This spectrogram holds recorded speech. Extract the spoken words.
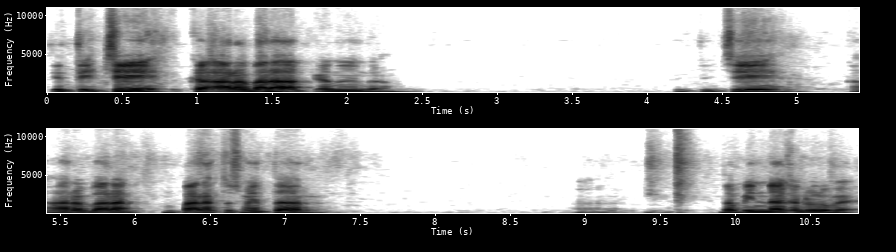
Titik C ke arah barat kan itu. Titik C ke arah barat 400 meter. Kita pindahkan dulu, Mbak.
